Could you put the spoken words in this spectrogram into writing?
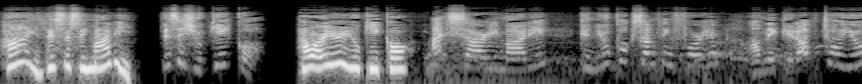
Hi, this is Imari. This is Yukiko. How are you, Yukiko? I'm sorry, Marty. Can you cook something for him? I'll make it up to you.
